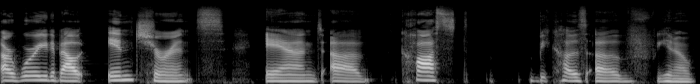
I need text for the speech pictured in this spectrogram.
are worried about insurance and uh, cost because of you know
